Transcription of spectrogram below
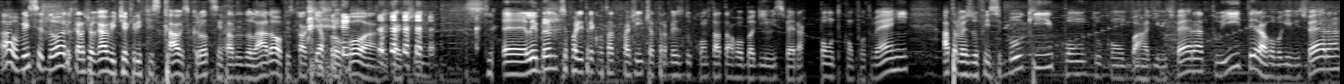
Ah, o vencedor, o cara jogava e tinha aquele fiscal escroto sentado do lado. Ó, o fiscal aqui aprovou a, a cartinha. É, lembrando que você pode entrar em contato com a gente através do contato arroba gamesfera.com.br, através do facebook.com.br gamesfera, twitter arroba gamesfera,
